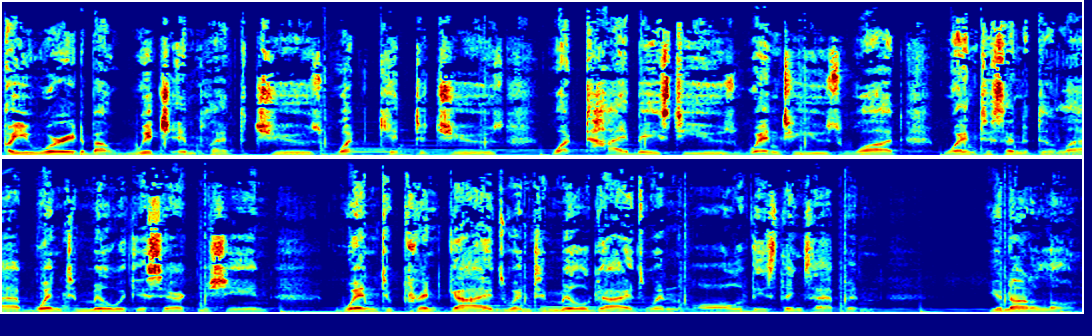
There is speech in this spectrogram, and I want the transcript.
Are you worried about which implant to choose, what kit to choose, what tie base to use, when to use what, when to send it to the lab, when to mill with your CEREC machine, when to print guides, when to mill guides, when all of these things happen? You're not alone.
